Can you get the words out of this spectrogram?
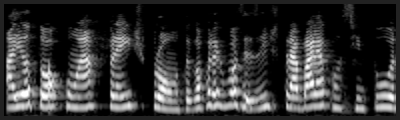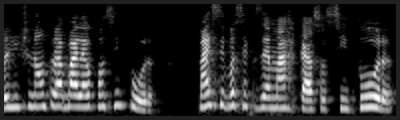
Aí eu tô com a frente pronta. Igual eu falei com vocês, a gente trabalha com cintura, a gente não trabalha com cintura. Mas se você quiser marcar a sua cintura,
